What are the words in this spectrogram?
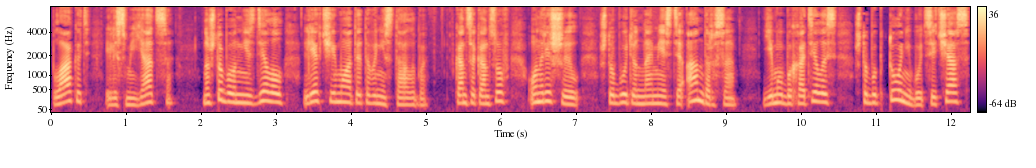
Плакать или смеяться. Но что бы он ни сделал, легче ему от этого не стало бы. В конце концов, он решил, что, будь он на месте Андерса, ему бы хотелось, чтобы кто-нибудь сейчас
